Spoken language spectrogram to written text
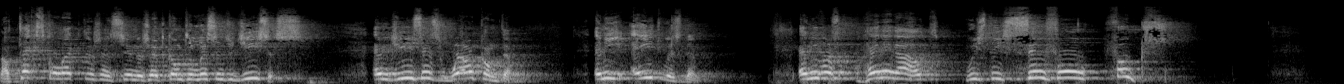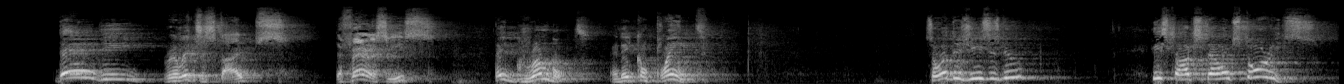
Now, tax collectors and sinners had come to listen to Jesus. And Jesus welcomed them. And he ate with them. And he was hanging out with these sinful folks. Then the religious types, the Pharisees, they grumbled and they complained. So what does Jesus do? He starts telling stories.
